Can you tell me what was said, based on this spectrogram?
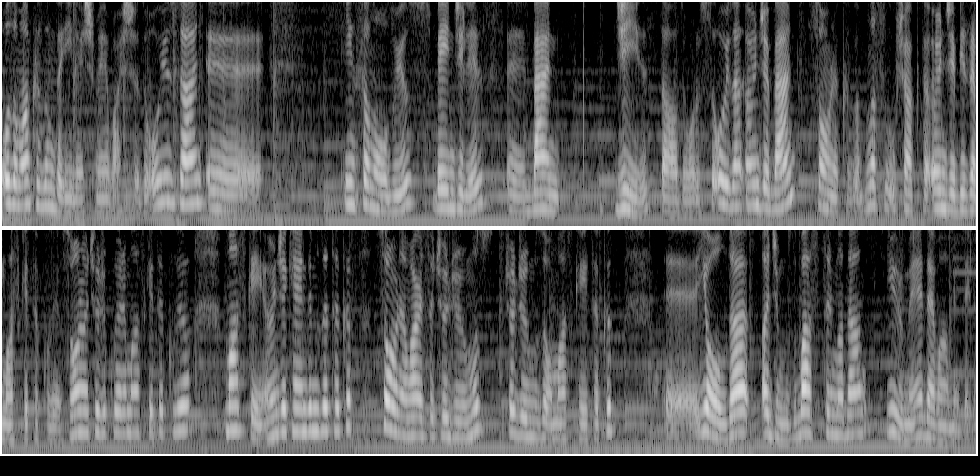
o zaman kızım da iyileşmeye başladı. O yüzden e, insanoğluyuz, benciliz, e, benciyiz daha doğrusu. O yüzden önce ben, sonra kızım. Nasıl uçakta önce bize maske takılıyor, sonra çocuklara maske takılıyor. Maskeyi önce kendimize takıp, sonra varsa çocuğumuz, çocuğumuza o maskeyi takıp yolda acımızı bastırmadan yürümeye devam edelim.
